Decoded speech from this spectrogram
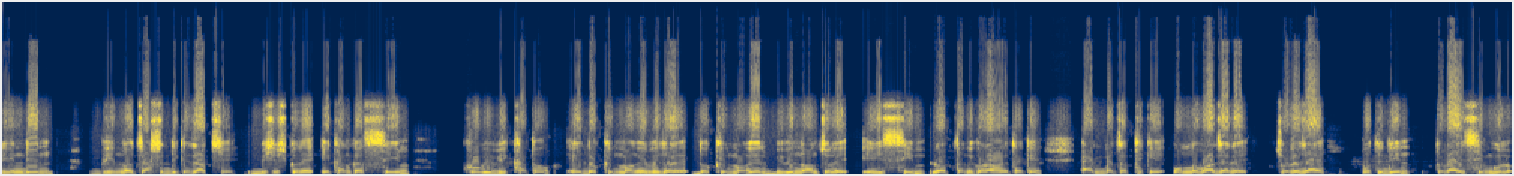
দিন দিন ভিন্ন চাষের দিকে যাচ্ছে। বিশেষ করে এখানকার সিম খুবই বিখ্যাত এই দক্ষিণবঙ্গের ভিতরে। দক্ষিণবঙ্গের বিভিন্ন অঞ্চলে এই সিম রপ্তানি করা হয়ে থাকে। এক বাজার থেকে অন্য বাজারে চলে যায় প্রতিদিন তোলা এই সিমগুলো।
